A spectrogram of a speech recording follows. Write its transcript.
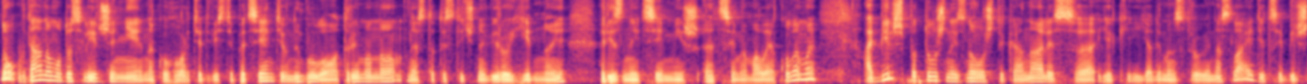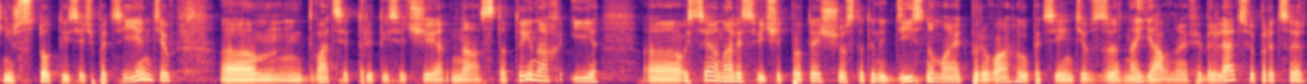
Ну, в даному дослідженні на когорті 200 пацієнтів не було отримано статистично вірогідної різниці між цими молекулами. А більш потужний знову ж таки аналіз, який я демонструю на слайді, це більш ніж 100 тисяч пацієнтів. Ем, 23 тисячі на статинах. І ось цей аналіз свідчить про те, що статини дійсно мають переваги у пацієнтів з наявною фібриляцією передсердь,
